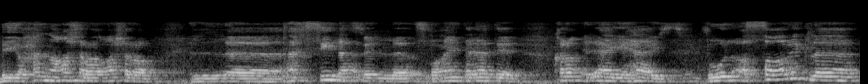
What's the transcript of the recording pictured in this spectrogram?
بيوحنا 10 10 الأخ سيلا قبل أسبوعين ثلاثة قرأ الآية هاي. بيقول السارق لا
